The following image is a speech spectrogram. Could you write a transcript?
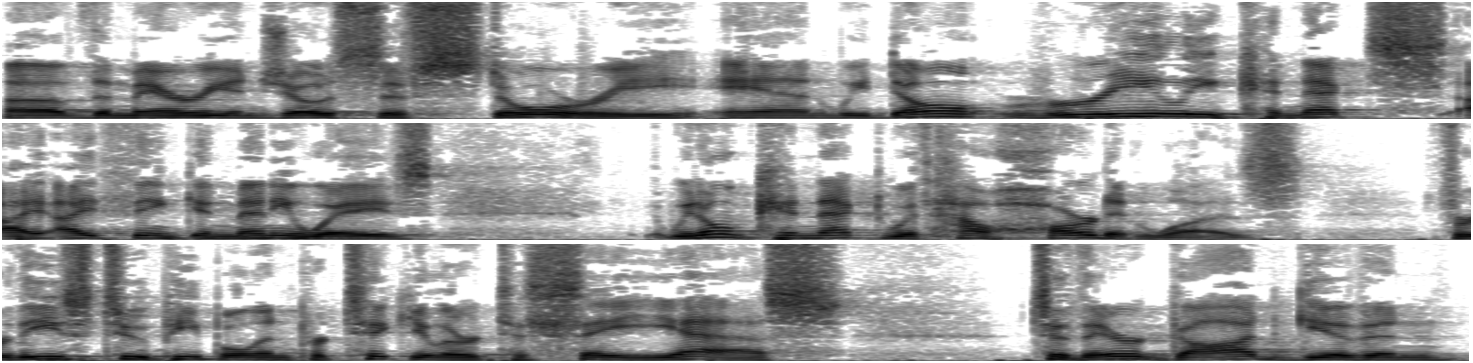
of the Mary and Joseph story, and we don't really connect, I, I, think, in many ways, we don't connect with how hard it was for these two people in particular to say yes to their God given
